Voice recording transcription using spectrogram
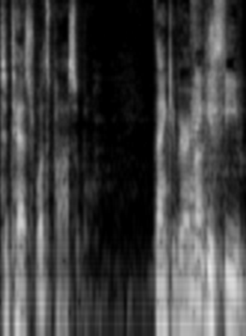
to test what's possible. Thank you very much. Thank you, Steve.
